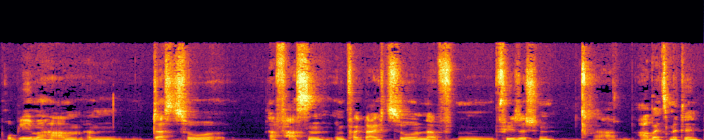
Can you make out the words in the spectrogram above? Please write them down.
Probleme haben, ähm, das zu erfassen im Vergleich zu einer physischen ja, Arbeitsmitteln,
